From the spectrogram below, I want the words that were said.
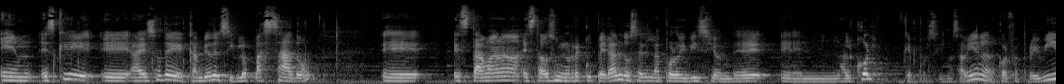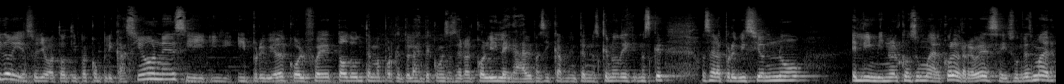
em, es que eh, a eso de cambio del siglo pasado eh, estaba Estados Unidos recuperándose de la prohibición del alcohol, que por si no sabían, el alcohol fue prohibido y eso llevó a todo tipo de complicaciones y, prohibir alcohol fue todo un tema porque toda la gente comenzó a hacer alcohol ilegal. Básicamente no es que no deje, no es que, o sea, la prohibición no eliminó el consumo de alcohol, al revés, se hizo un desmadre.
